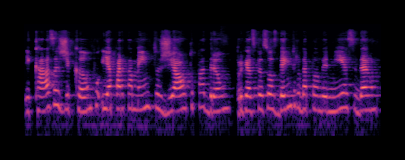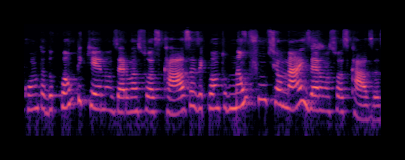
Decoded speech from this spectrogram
e casas de campo e apartamentos de alto padrão, porque as pessoas dentro da pandemia se deram conta do quão pequenos eram as suas casas e quanto não funcionais eram as suas casas.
